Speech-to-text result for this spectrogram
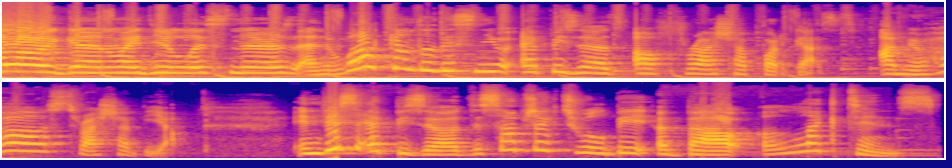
Hello again, my dear listeners, and welcome to this new episode of Rasha Podcast. I'm your host, Rasha Bia. In this episode, the subject will be about lectins.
